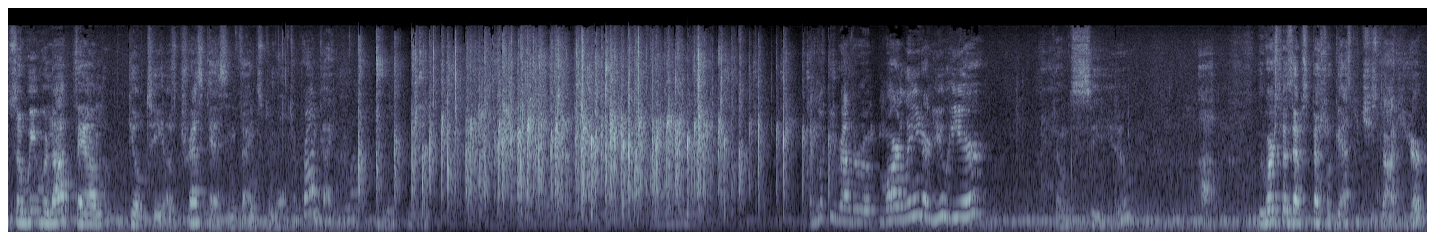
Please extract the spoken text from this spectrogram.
So we were not found guilty of trespassing thanks to Walter Cronkite. I'm looking around the room. Marlene, are you here? Don't see you. Ah, we were supposed to have a special guest, but she's not here.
